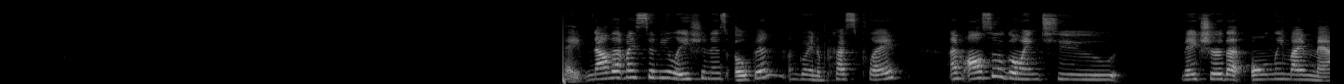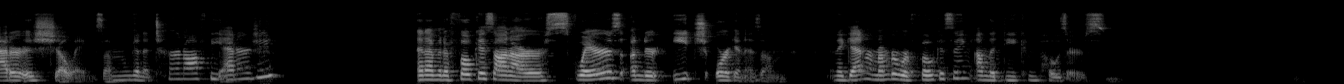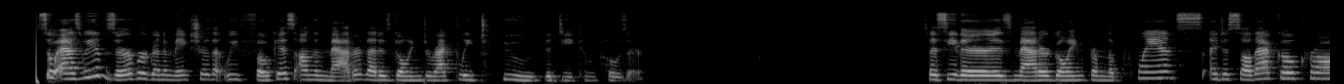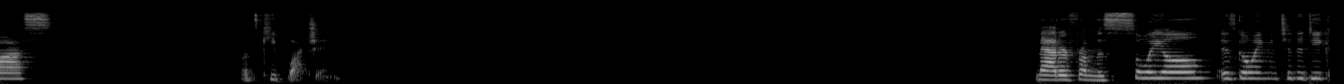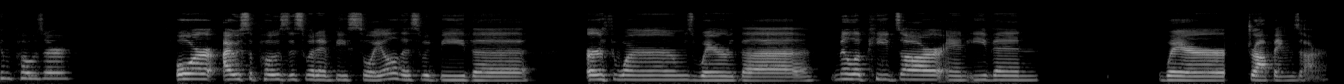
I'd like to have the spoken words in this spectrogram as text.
Okay, now that my simulation is open, I'm going to press play. I'm also going to make sure that only my matter is showing. So I'm going to turn off the energy and I'm going to focus on our squares under each organism. And again, remember we're focusing on the decomposers. So as we observe, we're going to make sure that we focus on the matter that is going directly to the decomposer. So I see there is matter going from the plants. I just saw that go across. Let's keep watching. Matter from the soil is going into the decomposer. Or I would suppose this wouldn't be soil, this would be the earthworms where the millipedes are and even where droppings are.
